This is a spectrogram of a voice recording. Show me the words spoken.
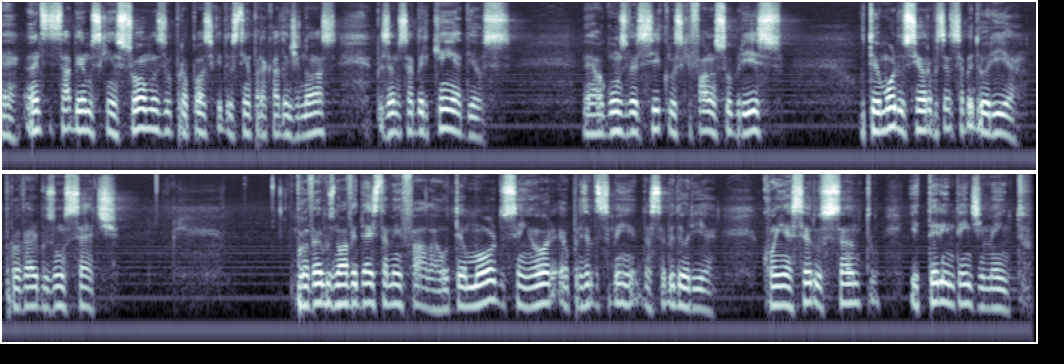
Né? Antes de sabermos quem somos e o propósito que Deus tem para cada um de nós, precisamos saber quem é Deus. Né? Alguns versículos que falam sobre isso. O temor do Senhor precisa de sabedoria. Provérbios 1, 7. Provérbios 9 e 10 também fala: O temor do Senhor é o princípio da sabedoria, conhecer o santo e ter entendimento.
